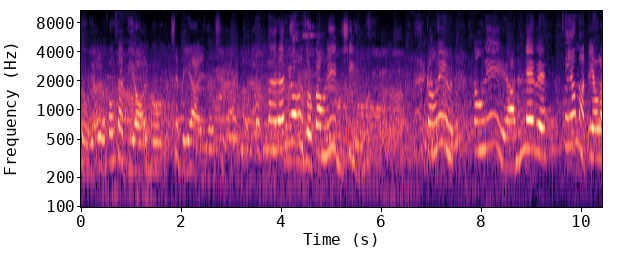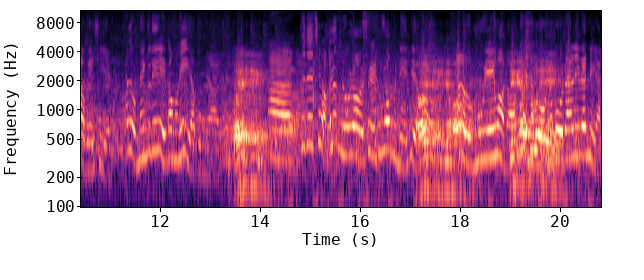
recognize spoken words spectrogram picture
ဆိုပြီးတော့အဲ့လိုဖုန်းဆက်ပြီးတော့အဲ့လိုချစ်ပေးရတယ်တော့ရှိရတယ်ဟိုမှန်တယ်မျိုးလို့ဆိုကောင်းလေးမရှိဘူးကောင်းလေးကောင်းလေးကနည်းနည်းပဲဆယ်ယောက်မှတစ်ယောက်လောက်ပဲရှိတယ် အဲ့လိုမိန်းကလေးတွေကောင်ကလေးတွေကပုံများတယ်။ဒါရဲ့ဒီအာကုသချေအဲ့လိုမျိုးတော့ train လို့တော့မနေဖြစ်ဘူး။အဲ့လိုမူရင်းပေါ့နော်။အဲ့လိုငကိုတန်းလေးပဲနေရ။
